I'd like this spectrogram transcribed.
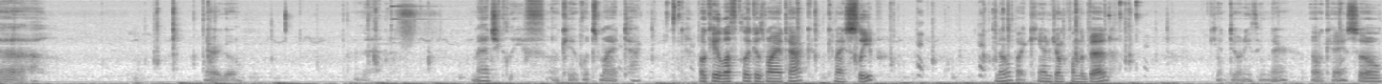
Uh. There we go. magic leaf. Okay, what's my attack? Okay, left click is my attack. Can I sleep? Nope, I can jump on the bed. Can't do anything there. Okay, so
